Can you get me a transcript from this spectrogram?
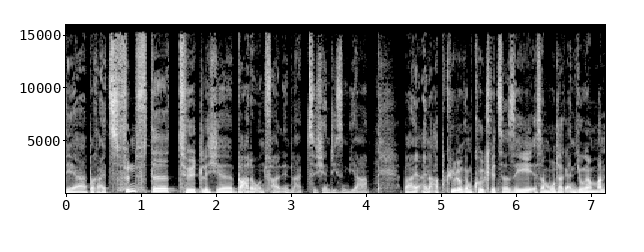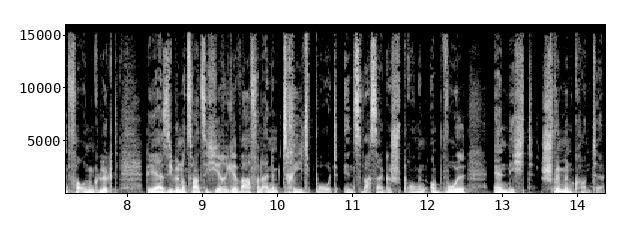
Der bereits fünfte tödliche Badeunfall in Leipzig in diesem Jahr. Bei einer Abkühlung im Kulkwitzer See ist am Montag ein junger Mann verunglückt. Der 27-Jährige war von einem Tretboot ins Wasser gesprungen, obwohl er nicht schwimmen konnte.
